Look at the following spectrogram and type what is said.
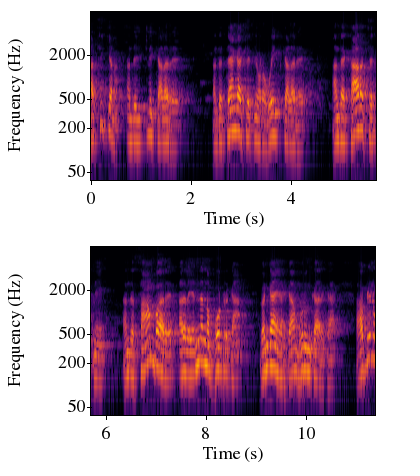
ரசிக்கணும். அந்த இட்லி கலரு அந்த தேங்காய் சட்னியோட ஒயிட் கலரு அந்த கார சட்னி அந்த சாம்பார் அதில் என்னென்ன போட்டிருக்கான்? வெங்காயம் இருக்கா? முருங்கைக்காய் இருக்கா? அப்படின்னு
